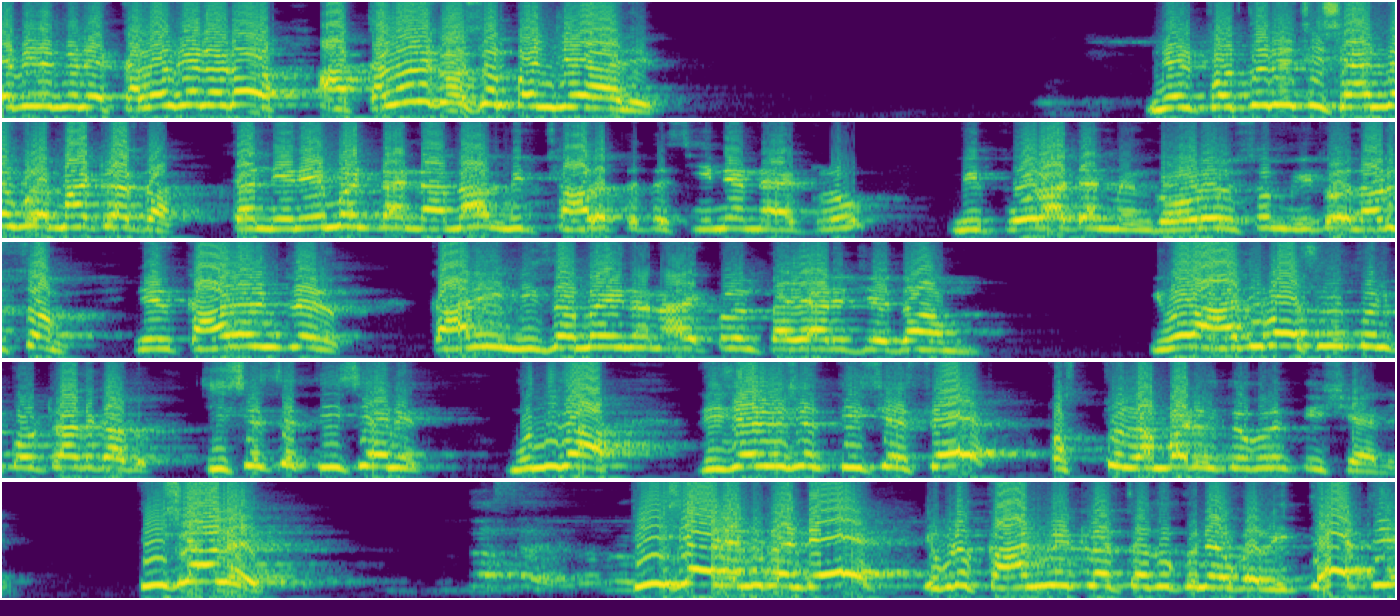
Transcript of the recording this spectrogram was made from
ఏ విధంగా కలగలడో ఆ కళల కోసం పనిచేయాలి. నేను పొద్దు నుంచి సాయంత్రం కూడా మాట్లాడతా. కానీ నేనేమంటాను నాన్న మీరు చాలా పెద్ద సీనియర్ నాయకులు మీ పోరాటాన్ని మేము గౌరవిస్తాం మీతో నడుస్తాం. నేను కాదంటలేను కానీ నిజమైన నాయకులను తయారు చేద్దాం. ఇవాళ ఆదివాసులతో కొట్లాడు కాదు తీసేస్తే తీసేయాలి ముందుగా రిజర్వేషన్ తీసేస్తే ఫస్ట్ లంబాడి ఉద్యోగులను తీసేయాలి. తీసేయాలి! తీసేయాలి ఎందుకంటే ఇప్పుడు కాన్వెంట్లో చదువుకునే ఒక విద్యార్థి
